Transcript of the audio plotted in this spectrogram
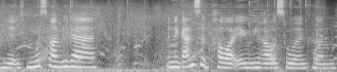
hier. Ich muss mal wieder meine ganze Power irgendwie rausholen können.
